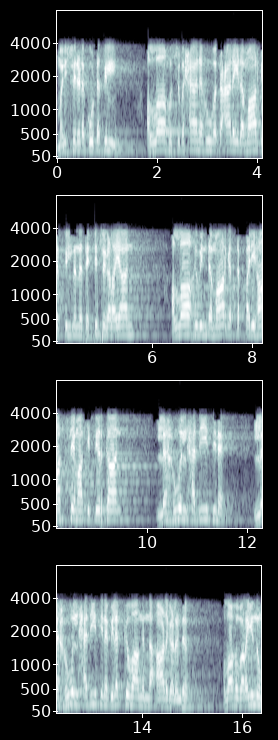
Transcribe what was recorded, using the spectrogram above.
മനുഷ്യരുടെ കൂട്ടത്തിൽ അള്ളാഹു സുബാനഹുവ താലയുടെ മാർഗത്തിൽ നിന്ന് തെറ്റിച്ചു കളയാൻ അള്ളാഹുവിന്റെ മാർഗത്തെ പരിഹാസ്യമാക്കി തീർക്കാൻ ലഹുൽ ഹദീസിനെ ലഹുൽ ഹദീസിനെ വിലക്ക് വാങ്ങുന്ന ആളുകളുണ്ട്. അള്ളാഹു പറയുന്നു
